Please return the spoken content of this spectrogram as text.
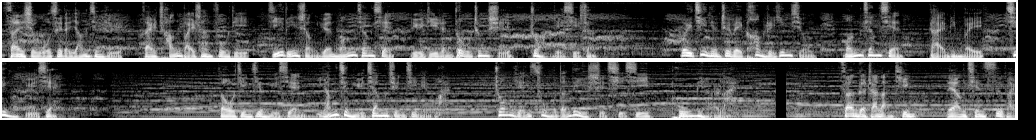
三十五岁的杨靖宇在长白山腹地。吉林省原蒙江县与敌人斗争时壮烈牺牲，为纪念这位抗日英雄，蒙江县改名为靖宇县。走进靖宇县杨靖宇将军纪念馆，庄严肃穆的历史气息扑面而来。三个展览厅，两千四百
